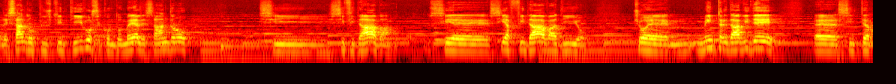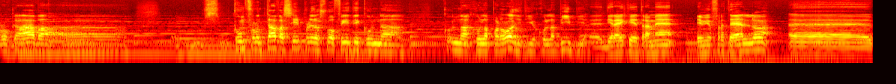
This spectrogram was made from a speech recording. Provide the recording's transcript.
Alessandro più istintivo, secondo me Alessandro si, si fidava, si, si affidava a Dio, cioè mentre Davide eh, si interrogava, eh, confrontava sempre la sua fede con, con, con, la parola di Dio, con la Bibbia. Eh, direi che tra me e mio fratello eh,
